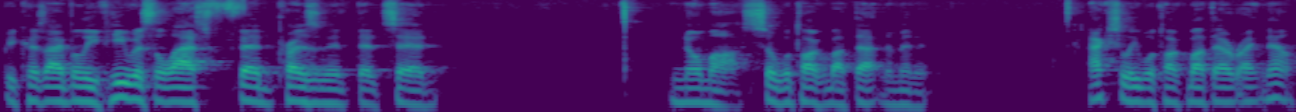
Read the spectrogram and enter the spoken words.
because I believe he was the last Fed president that said no mas. So we'll talk about that in a minute. Actually, we'll talk about that right now.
